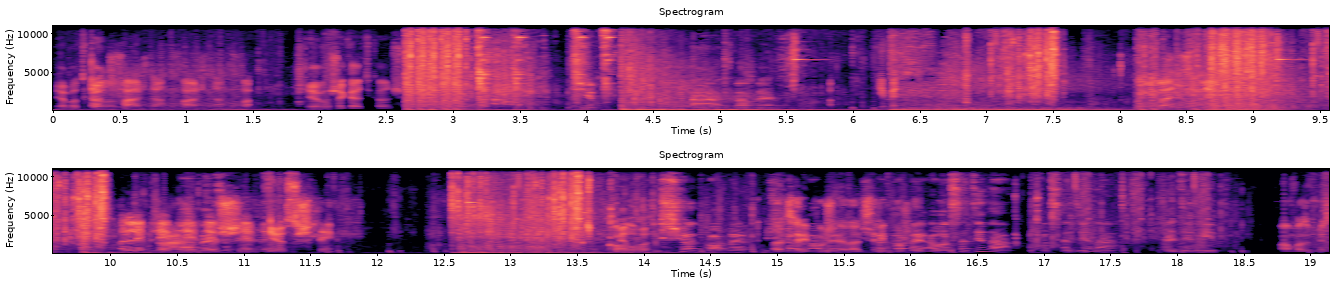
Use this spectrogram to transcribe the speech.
Я вот Don't Канаду. flash, don't flash, don't flash. Я выжигать кончу. А, два Б. Give me... Let's leave. Влево, влево, влево. Ушли. Еще два Б. Еще два Б. Еще два Б. А вас один А. Вас один А. Один мид. А вас мид.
